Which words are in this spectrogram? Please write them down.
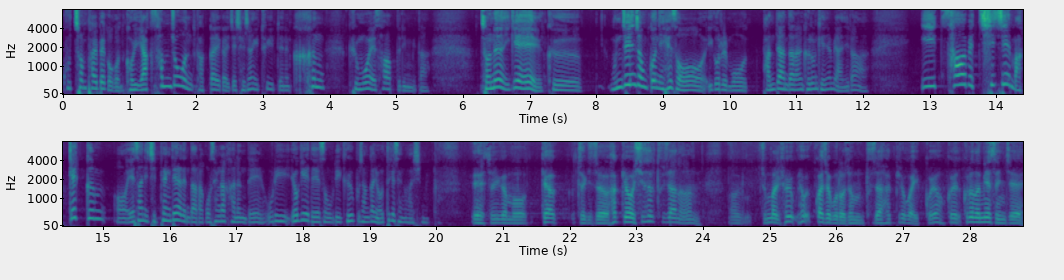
9,800억 원, 거의 약 3조 원 가까이가 이제 재정이 투입되는 큰 규모의 사업들입니다. 저는 이게 그 문재인 정권이 해서 이거를 뭐 반대한다는 그런 개념이 아니라 이 사업의 취지에 맞게끔 어, 예산이 집행돼야 된다라고 생각하는데 우리 여기에 대해서 우리 교육부 장관님 어떻게 생각하십니까? 예, 저희가 뭐 대학 저기 저 학교 시설 투자는 어, 정말 효, 효과적으로 좀 투자할 필요가 있고요. 그, 그런 의미에서 이제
